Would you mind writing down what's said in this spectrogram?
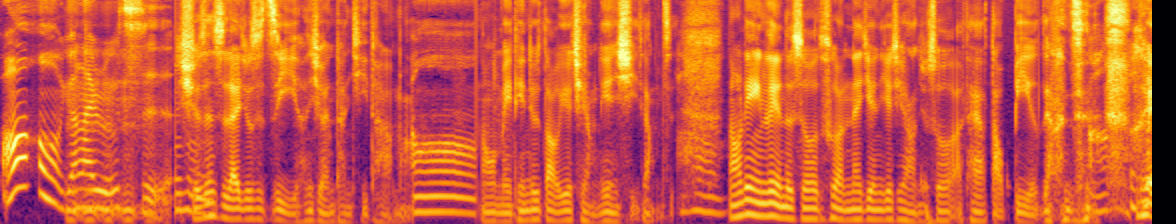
哦，原来如此。嗯嗯嗯、学生时代就是自己很喜欢弹吉他嘛。哦。然后我每天就到乐器行练习这样子。哦。然后练一练的时候，突然那间乐器行就说啊，他要倒闭了这样子。哦、对。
